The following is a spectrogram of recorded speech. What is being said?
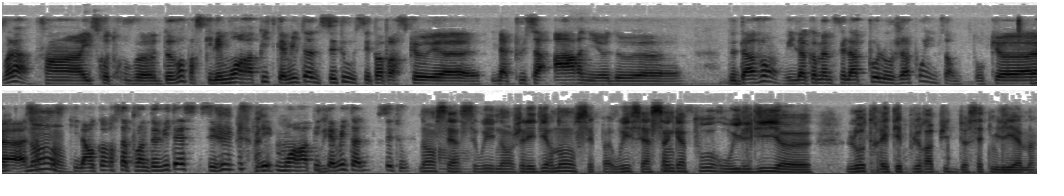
voilà, enfin, il se retrouve euh, devant parce qu'il est moins rapide qu'Hamilton, c'est tout. C'est pas parce que euh, il a plus sa hargne de euh, de d'avant. Il a quand même fait la pole au Japon, il me semble. Donc, euh, Oui, ça non. qu'il a encore sa pointe de vitesse. C'est juste qu'il est moins rapide Oui. qu'Hamilton, c'est tout. Non, c'est à- c'est- oui, non, j'allais dire non, c'est pas, oui, c'est à Singapour où il dit euh, l'autre a été plus rapide de 7 millième.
